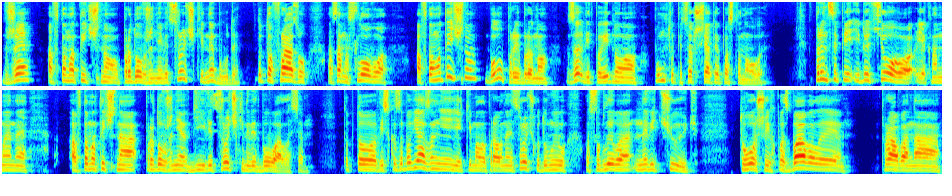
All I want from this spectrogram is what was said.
вже автоматичного продовження відсрочки не буде. Тобто фразу, а саме слово автоматично було прибрано з відповідного пункту 560 постанови. В принципі, і до цього, як на мене, автоматичне продовження дії відсрочки не відбувалося. Тобто військозобов'язані, які мали право на відсрочку, думаю, особливо не відчують того, що їх позбавили права на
